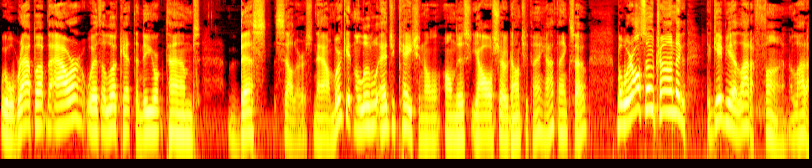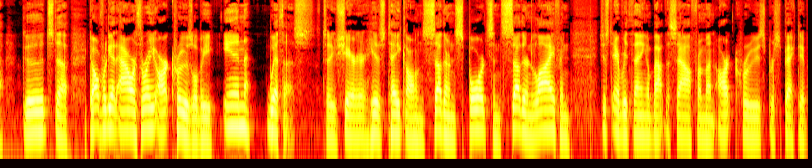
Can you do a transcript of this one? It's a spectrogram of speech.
We will wrap up the hour with a look at the New York Times best sellers. Now, we're getting a little educational on this y'all show, don't you think? I think so. But we're also trying to, to give you a lot of fun, a lot of good stuff. Don't forget, hour three, Art Cruz will be in with us to share his take on Southern sports and Southern life and just everything about the South from an Art Cruz perspective.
